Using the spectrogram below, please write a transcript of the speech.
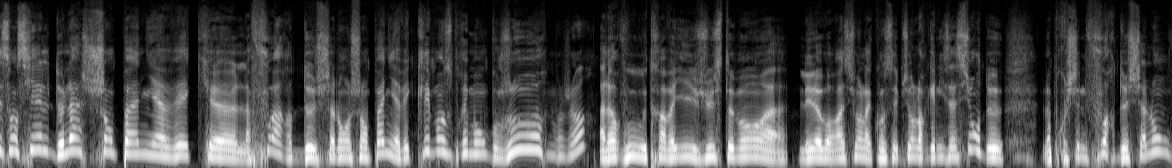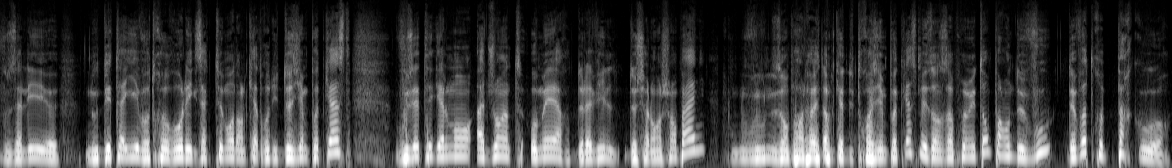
essentiels de la Champagne avec euh, la foire de Châlons-en-Champagne avec Clémence Brémond. Bonjour. Bonjour. Alors vous travaillez justement à l'élaboration, la conception, l'organisation de la prochaine foire de Chalon. Vous allez euh, nous détailler votre rôle exactement dans le cadre du deuxième podcast. Vous êtes également adjointe au maire de la ville de Châlons-en-Champagne. Vous nous en parlerez dans le cadre du troisième podcast, mais dans un premier temps, parlons de vous, de votre parcours.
